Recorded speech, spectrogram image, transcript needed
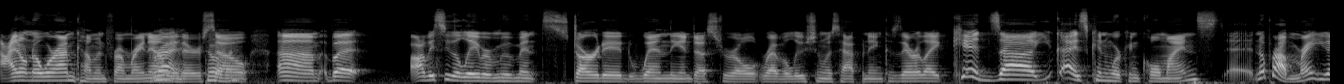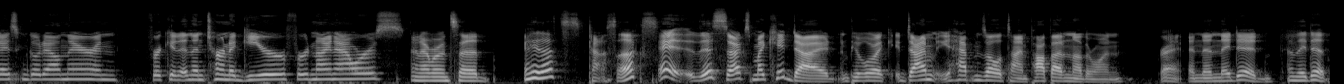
I don't know where I'm coming from right now Right, either. totally. So, um, but obviously the labor movement started when the industrial revolution was happening because they were like, kids, uh, you guys can work in coal mines, uh, no problem, right? You guys can go down there and frickin' and then turn a gear for nine hours. And everyone said, "Hey, that's kind of sucks." Hey, this sucks. My kid died, and people were like, it, dime, it happens all the time. Pop out another one, Right. and then they did, And they did.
